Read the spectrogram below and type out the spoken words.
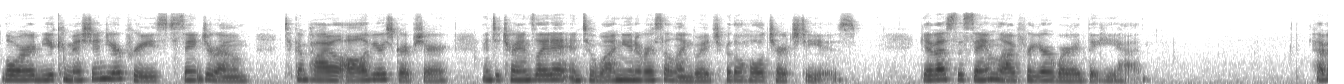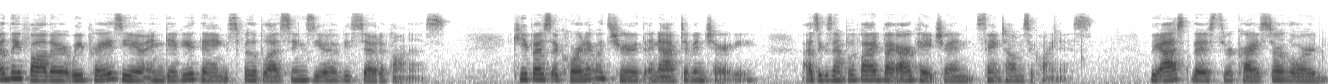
Lord, you commissioned your priest, St. Jerome, to compile all of your scripture and to translate it into one universal language for the whole church to use. Give us the same love for your word that he had. Heavenly Father, we praise you and give you thanks for the blessings you have bestowed upon us. Keep us accordant with truth and active in charity, as exemplified by our patron, St. Thomas Aquinas. We ask this through Christ our Lord.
